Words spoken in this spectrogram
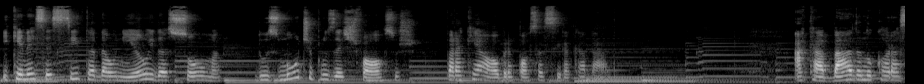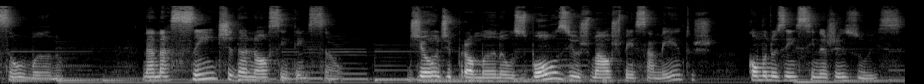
e que necessita da união e da soma dos múltiplos esforços para que a obra possa ser acabada. Acabada no coração humano, na nascente da nossa intenção de onde promanam os bons e os maus pensamentos, como nos ensina Jesus,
